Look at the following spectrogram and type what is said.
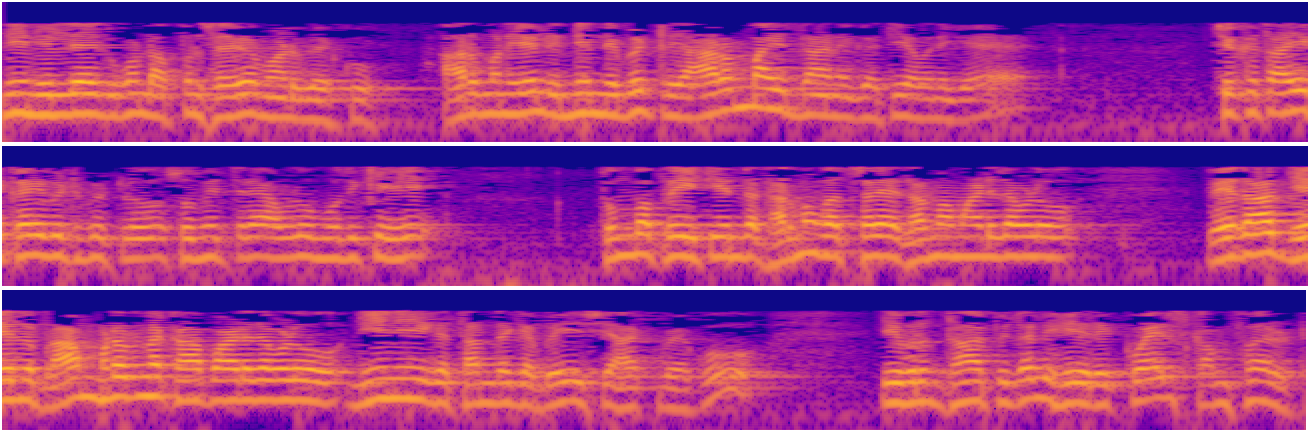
ನೀನು ಇಲ್ಲೇ ಇದ್ಕೊಂಡು ಅಪ್ಪನ ಸೇವೆ ಮಾಡಬೇಕು. ಅರಮನೆಯಲ್ಲಿ ನಿನ್ನೆ ಬಿಟ್ಟರೆ ಯಾರಮ್ಮ ಇದ್ದಾನೆ ಗತಿ ಅವನಿಗೆ? ಚಿಕ್ಕ ತಾಯಿ ಕೈ ಬಿಟ್ಟುಬಿಟ್ಲು ಸುಮಿತ್ರೆ, ಅವಳು ಮುದುಕಿ. ತುಂಬ ಪ್ರೀತಿಯಿಂದ ಧರ್ಮವತ್ಸಲೆ ಧರ್ಮ ಮಾಡಿದವಳು. ವೇದಾಧ್ಯಯನ ಬ್ರಾಹ್ಮಣರನ್ನ ಕಾಪಾಡಿದವಳು. ನೀನೀಗ ತಂದೆಗೆ ಬೇಯಿಸಿ ಹಾಕಬೇಕು. ಈ ವೃದ್ಧಾಪ್ಯದಲ್ಲಿ ಹಿ ರಿಕ್ವೈರ್ಸ್ ಕಂಫರ್ಟ್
